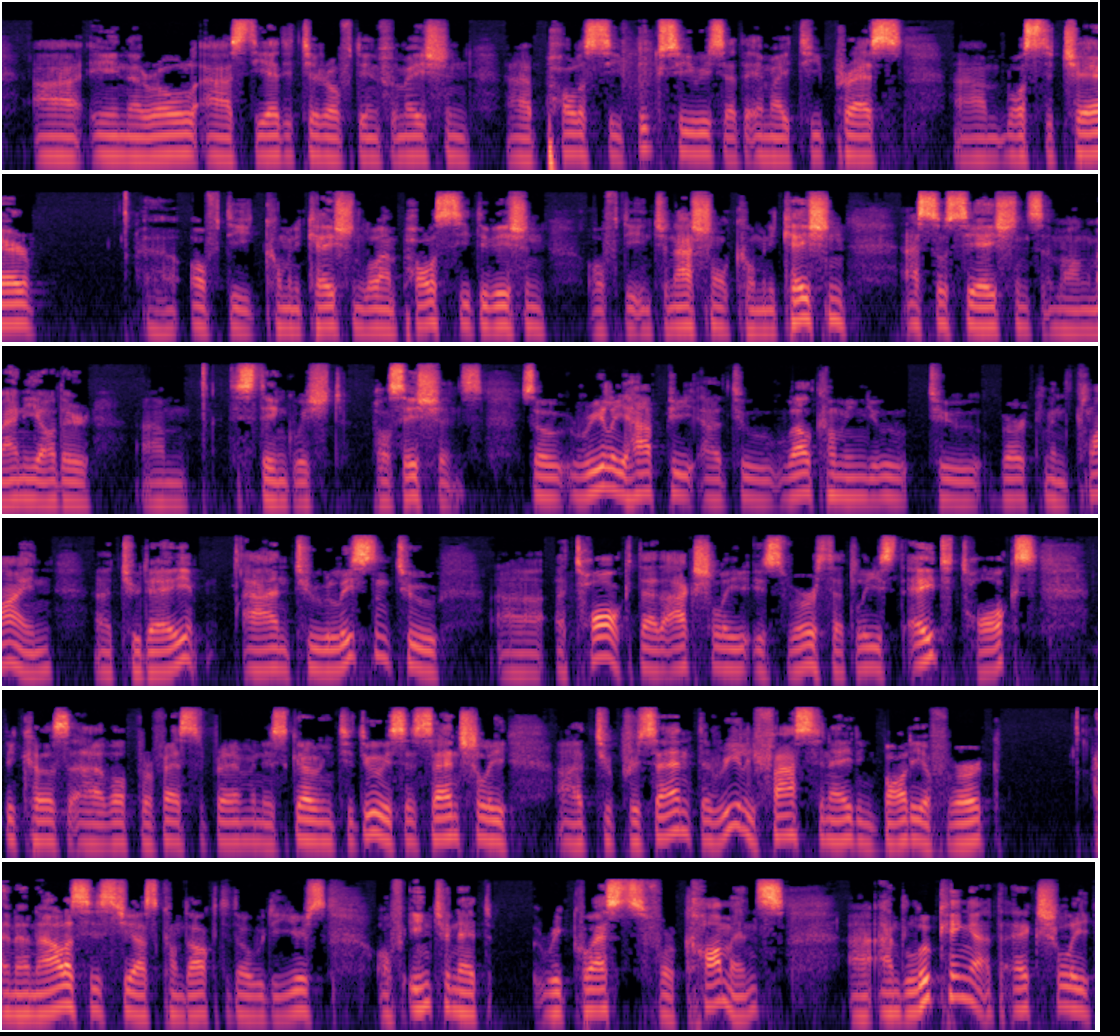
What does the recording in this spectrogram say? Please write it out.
in a role as the editor of the Information Policy book series at the MIT Press, um, was the chair uh, of the Communication Law and Policy Division of the International Communication Associations, among many other um, distinguished positions. So really happy uh, to welcoming you to Berkman Klein uh, today and to listen to uh, a talk that actually is worth at least eight talks because uh, what Professor Braman is going to do is essentially uh, to present a really fascinating body of work an analysis she has conducted over the years of internet requests for comments uh, and looking at actually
